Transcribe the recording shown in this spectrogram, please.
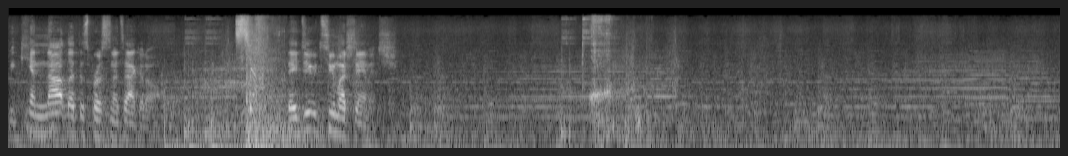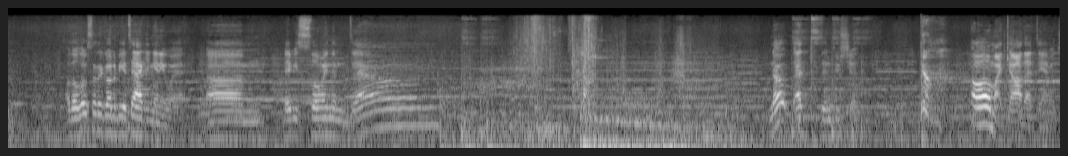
We cannot let this person attack at all. They do too much damage. Although it looks like they're going to be attacking anyway. Um, maybe slowing them down? Nope, that didn't do shit. Oh my god, that damage.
